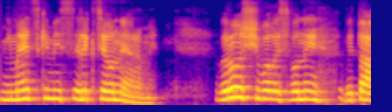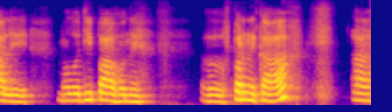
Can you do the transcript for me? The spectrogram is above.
німецькими селекціонерами. Вирощувались вони в Італії молоді пагони е, в парниках. А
